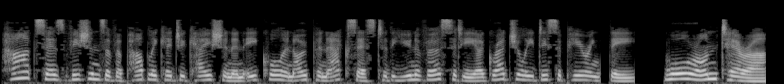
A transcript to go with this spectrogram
Hardt says visions of a public education and equal and open access to the university are gradually disappearing. The War on Terror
